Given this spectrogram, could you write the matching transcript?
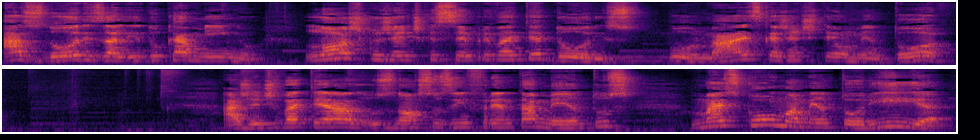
as dores ali do caminho. Lógico, gente, que sempre vai ter dores. Por mais que a gente tenha um mentor, a gente vai ter os nossos enfrentamentos, mas com uma mentoria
